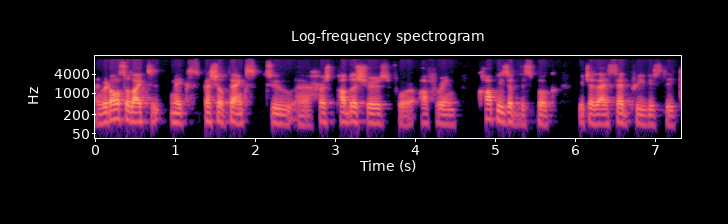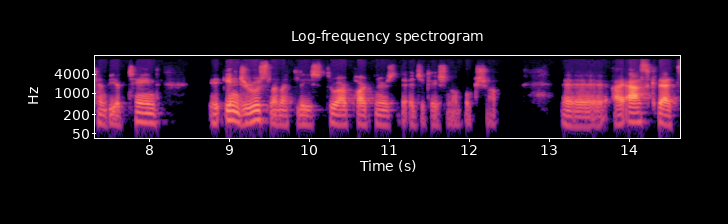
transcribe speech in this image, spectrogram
And we'd also like to make special thanks to uh, Hurst Publishers for offering copies of this book, which as I said previously, can be obtained in Jerusalem at least through our partners, the Educational Bookshop. Uh, I ask that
